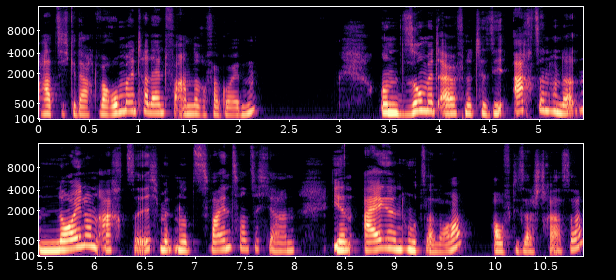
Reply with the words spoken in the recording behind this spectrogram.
hat sich gedacht, warum mein Talent für andere vergeuden? Und somit eröffnete sie 1889 mit nur 22 Jahren ihren eigenen Hutsalon auf dieser Straße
